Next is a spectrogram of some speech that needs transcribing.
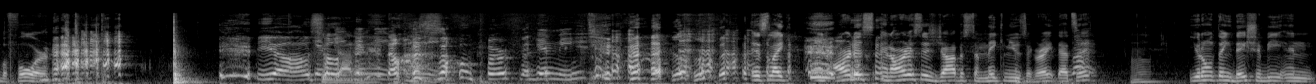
before. Yeah, that was Give so, me, give me, that was so perfect. Give me. it's like an artist. An artist's job is to make music, right? That's right. it. You don't think they should be in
